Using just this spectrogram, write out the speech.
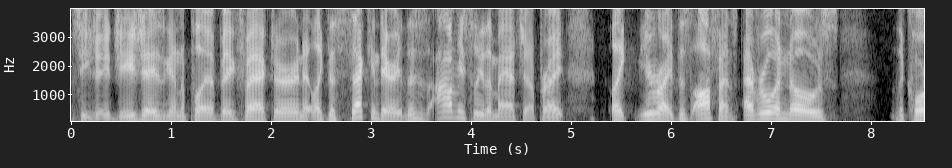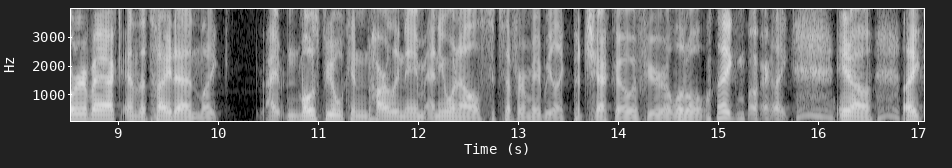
CJ GJ is going to play a big factor and it. Like the secondary, this is obviously the matchup, right? Like you're right. This offense, everyone knows the quarterback and the tight end. Like I, most people can hardly name anyone else except for maybe like Pacheco if you're a little like more like you know like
